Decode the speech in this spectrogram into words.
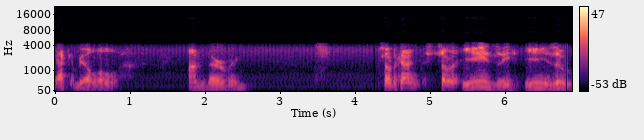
That could be a little unnerving. So the kind, so the Yeezy, Yeezu,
